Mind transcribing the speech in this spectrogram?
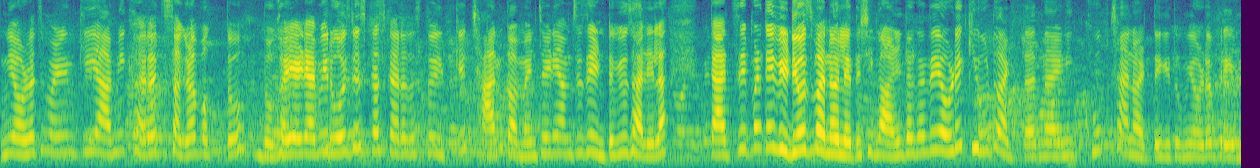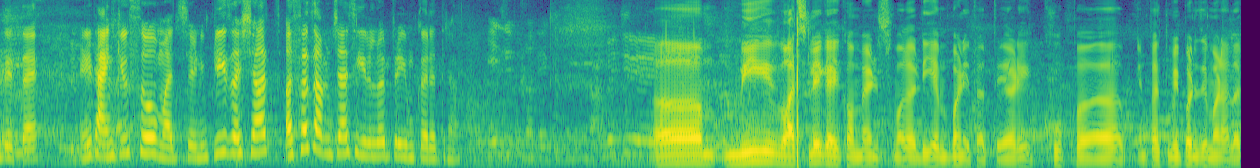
मी एवढंच म्हणेन की आम्ही खरंच सगळं बघतो. दोघंही आणि आम्ही रोज डिस्कस करत असतो. इतके छान कमेंट्स आणि आमचे जे इंटरव्ह्यू झालेला त्याचे पण काही व्हिडिओज बनवले तशी गाणी टाकून ते एवढे क्यूट वाटतात ना आणि खूप छान वाटते की तुम्ही एवढं प्रेम देताय. आणि थँक्यू सो मच आणि प्लीज अशाच असंच आमच्या सिरियलवर प्रेम करत राहा. मी वाचले काही कॉमेंट्स मला डी एम पण येतात ते आणि खूप इनफॅक्ट तुम्ही पण जे म्हणालात.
